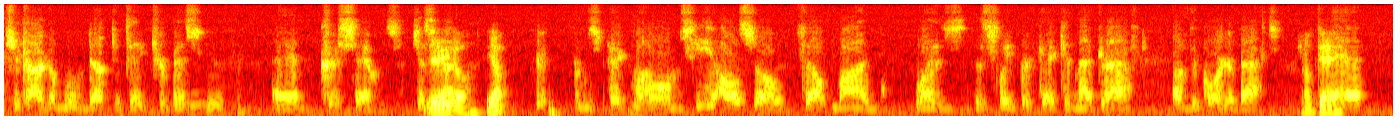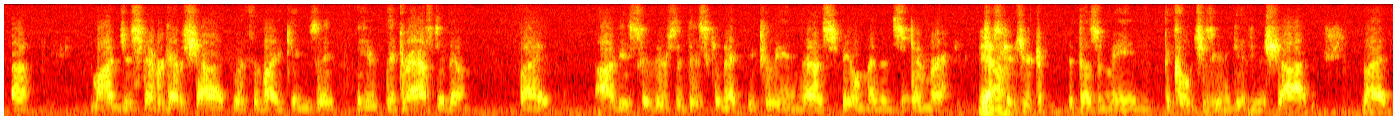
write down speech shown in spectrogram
Chicago moved up to take Trubisky and Chris Sims. Just there you go. Yep. Sims picked Mahomes. He also felt Mond was the sleeper pick in that draft of the quarterbacks. Okay. And, uh, Mond just never got a shot with the Vikings. They, he, they drafted him, but obviously there's a disconnect between uh, Spielman and Zimmer. Yeah. Just because you're, it doesn't mean the coach is going to give you a shot. But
